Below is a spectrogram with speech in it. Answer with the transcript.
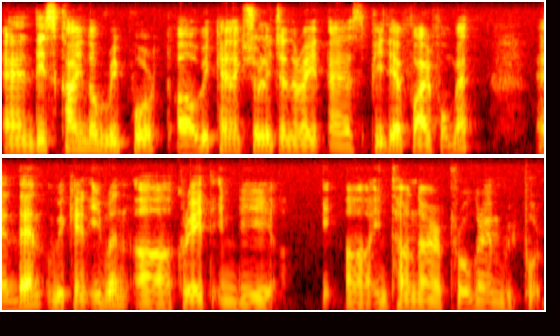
and this kind of report we can actually generate as PDF file format and then we can even create in the uh, internal program report.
